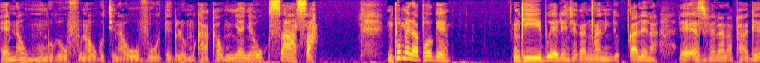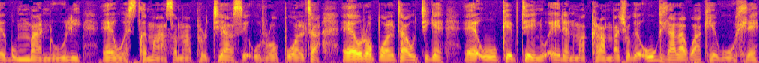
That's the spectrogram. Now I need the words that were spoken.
eh, na umuntu ke ufuna ukuthi nawo uvote kulomkhakha umnyanya ukusasa ngiphume lapho ke ngibuyele nje kancane ngiyokucalela eh, ezivela lapha ke kumbanduli eh, wesichema sama Proteas uRob Walter eh, uRob Walter uthi ke eh, ucaptain uAiden McCrum bacho ke ukudlala kwakhe kuhle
